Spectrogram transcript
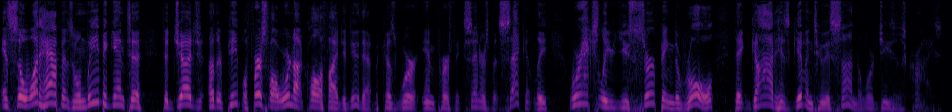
And so, what happens when we begin to to judge other people, first of all, we're not qualified to do that because we're imperfect sinners. But secondly, we're actually usurping the role that God has given to his son, the Lord Jesus Christ.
